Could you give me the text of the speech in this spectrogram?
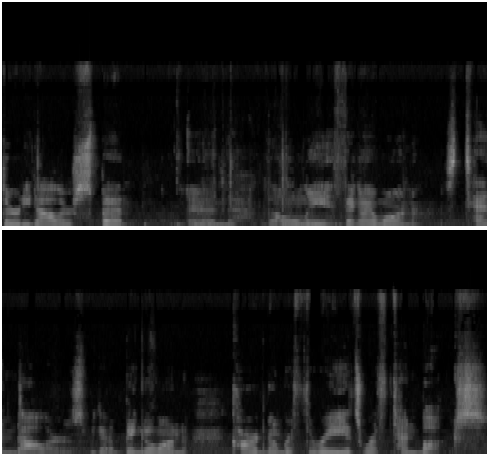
$30 spent. And the only thing I won is $10. We got a bingo on card number three. It's worth 10 bucks.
